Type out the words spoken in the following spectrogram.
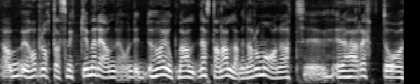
jag har brottats mycket med den och det har jag gjort med all, nästan alla mina romaner. Att, eh, är det här rätt och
